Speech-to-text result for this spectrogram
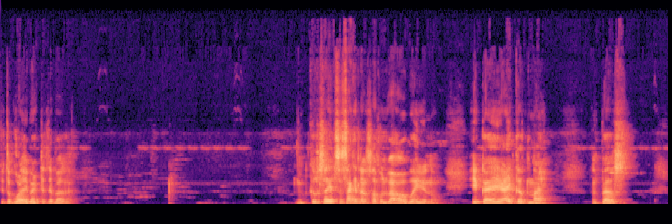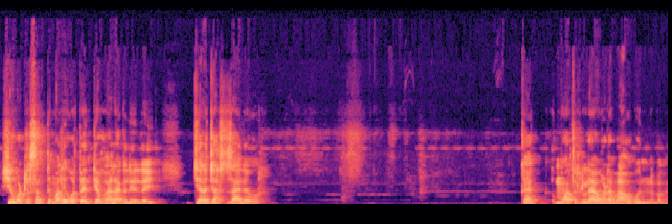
तिथं गोळ्या भेटतात त्या बघा. कसं आहे तसं सांगितलं ना आपण भावा बहिणीनं. हे काय ऐकत नाही. आणि शेवटला सांगते मला हे होतं आणि ते व्हायला लागलेलं आहे त्याला जास्त झाल्यावर. काय मात्र लय अवघड आहे भावा बहिणीनं बघा.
